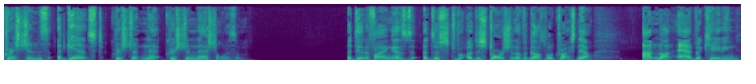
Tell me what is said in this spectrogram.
Christians Against Christian, Christian Nationalism identifying as a, dist- a distortion of the gospel of Christ. Now, I'm not advocating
